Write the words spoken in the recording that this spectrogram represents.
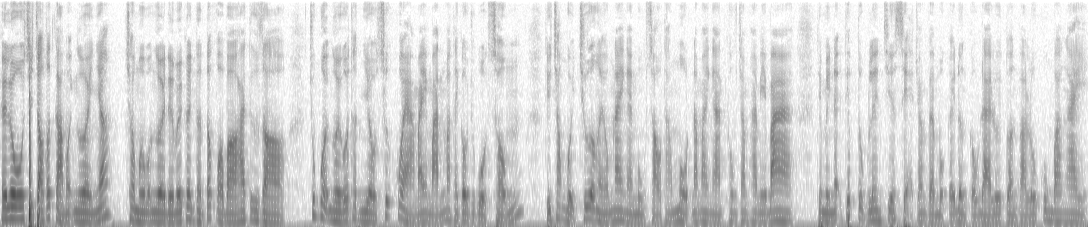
Hello, xin chào tất cả mọi người nhé. Chào mừng mọi người đến với kênh Thần Tốc vào bờ 24 giờ. Chúc mọi người có thật nhiều sức khỏe, may mắn và thành công trong cuộc sống. Thì trong buổi trưa ngày hôm nay ngày mùng 6 tháng 1 năm 2023 thì mình lại tiếp tục lên chia sẻ cho em về một cái đường cầu đài lôi tuần và lô cung 3 ngày.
